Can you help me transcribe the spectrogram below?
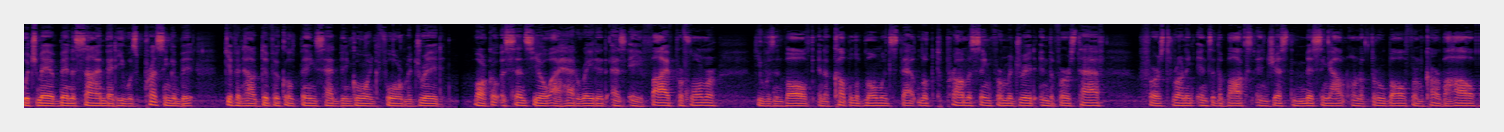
which may have been a sign that he was pressing a bit given how difficult things had been going for Madrid. Marco Asensio I had rated as a 5 performer. He was involved in a couple of moments that looked promising for Madrid in the first half, first running into the box and just missing out on a through ball from Carvajal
